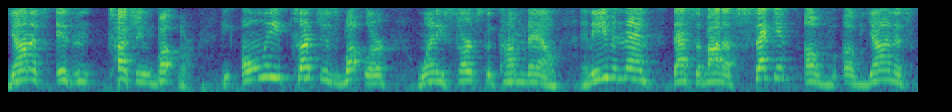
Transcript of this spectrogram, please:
Giannis isn't touching Butler. He only touches Butler when he starts to come down. And even then, that's about a second of, of Giannis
